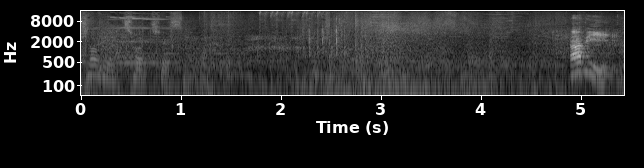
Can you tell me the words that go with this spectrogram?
적을 처치했습니다. 까비.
